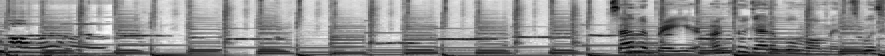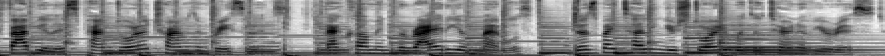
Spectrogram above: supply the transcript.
small world. Celebrate your unforgettable moments with fabulous Pandora charms and bracelets that come in variety of metals just by telling your story with a turn of your wrist.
